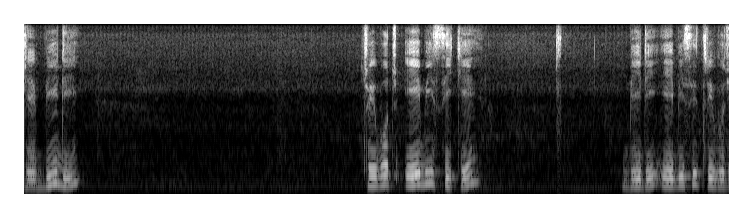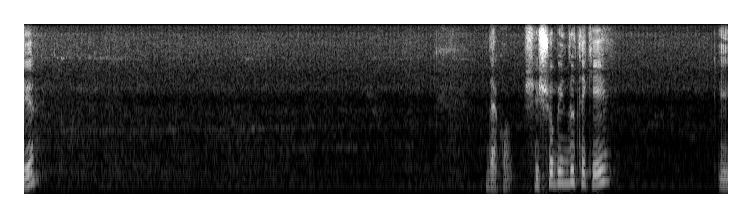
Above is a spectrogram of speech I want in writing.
যে বিডি ত্রিভুজ এ বি সিকে বিডি এ বি সি ত্রিভুজের দেখো, শীর্ষবিন্দু থেকে এই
